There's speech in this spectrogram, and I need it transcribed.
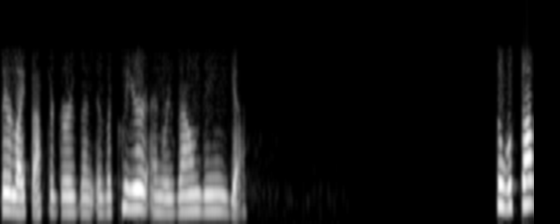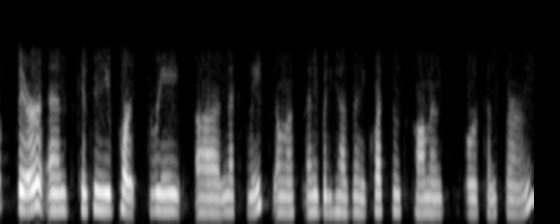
there life after Gerson? is a clear and resounding yes. So we'll stop there and continue part three uh, next week, unless anybody has any questions, comments, or concerns.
